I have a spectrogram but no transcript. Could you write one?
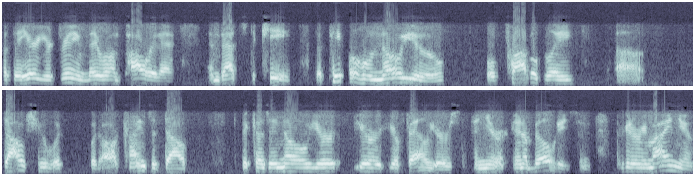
but they hear your dream, they will empower that. And that's the key. The people who know you will probably uh, doubt you with, with all kinds of doubt because they know your your your failures and your inabilities, and they're going to remind you.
